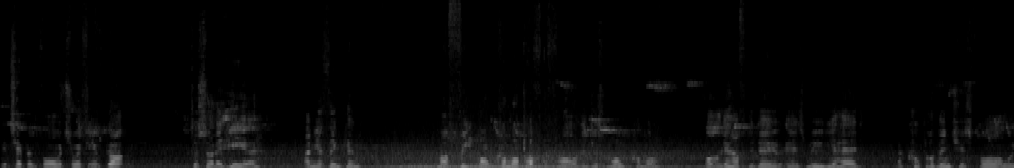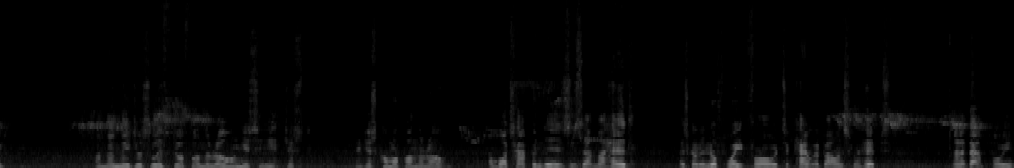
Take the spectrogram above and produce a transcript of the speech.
you're tipping forward. So if you've got to sort of here and you're thinking, my feet won't come up off the floor, they just won't come up. All you have to do is move your head a couple of inches forward and then they just lift off on their own you see. It just they just come up on their own. And what's happened is is that my head has got enough weight forward to counterbalance my hips. And at that point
